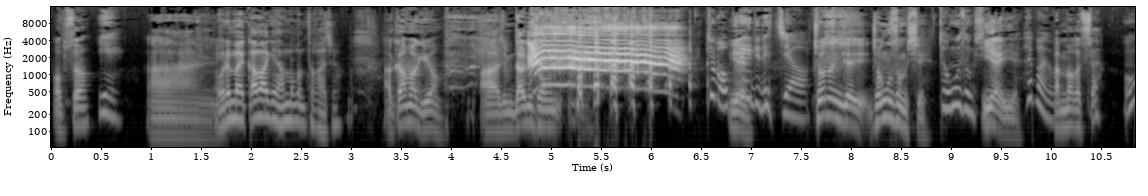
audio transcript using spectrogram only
없어? 예. 아, 오랜만에 까마귀 한 번 더 가죠. 아 까마귀요. 아, 지금 날도 더운. 좀 업그레이드 됐죠. 저는 이제 정우성 씨. 정우성 씨. 예, 예. 해봐요. 밥 먹었어? 어?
